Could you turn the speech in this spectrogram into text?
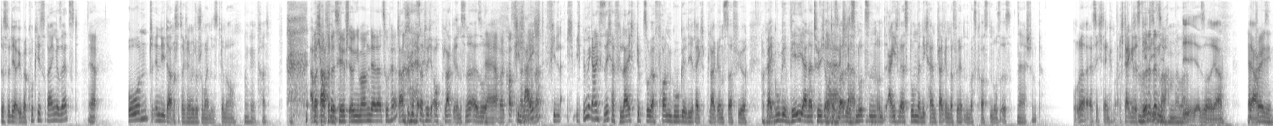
Das wird ja über Cookies reingesetzt. Ja. Und in die Datenschutzerklärung, wie du schon meintest, genau. Okay, krass. Aber ich dafür, hoffe, das hilft irgendjemandem, der dazu hört. Dafür gibt es natürlich auch Plugins, ne? Also naja, aber vielleicht, mehr, ne? vielleicht, ich bin mir gar nicht sicher, vielleicht gibt es sogar von Google direkt Plugins dafür. Okay. Weil Google will ja natürlich auch, ja, dass Leute klar. das nutzen und eigentlich wäre es dumm, wenn die kein Plugin dafür hätten, was kostenlos ist. Ja, stimmt. Oder? Also ich denke mal, ich denke, das würde Sinn easy. machen, aber. Also ja. ja. Ja, crazy.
